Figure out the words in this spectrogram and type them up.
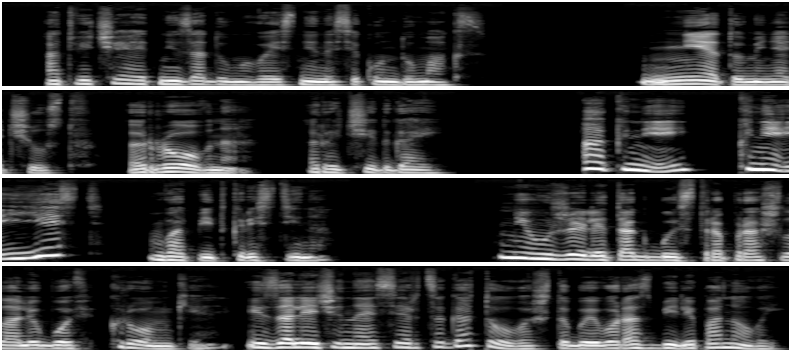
— отвечает, не задумываясь ни на секунду Макс. «Нет у меня чувств. Ровно», — рычит Гай. «А к ней? К ней есть?» — вопит Кристина. Неужели так быстро прошла любовь к Ромке, и залеченное сердце готово, чтобы его разбили по новой?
